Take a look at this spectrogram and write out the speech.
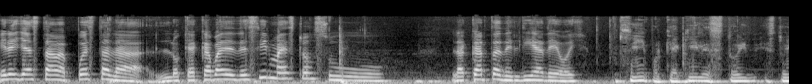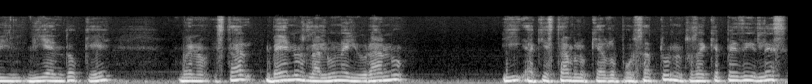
Mire, ya estaba puesta la, lo que acaba de decir, maestro, su la carta del día de hoy. Sí, porque aquí les estoy, estoy viendo que, bueno, está Venus, la Luna y Urano, y aquí está bloqueado por Saturno. Entonces hay que pedirles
